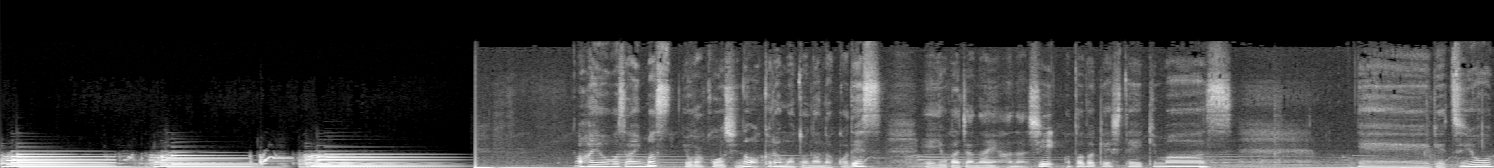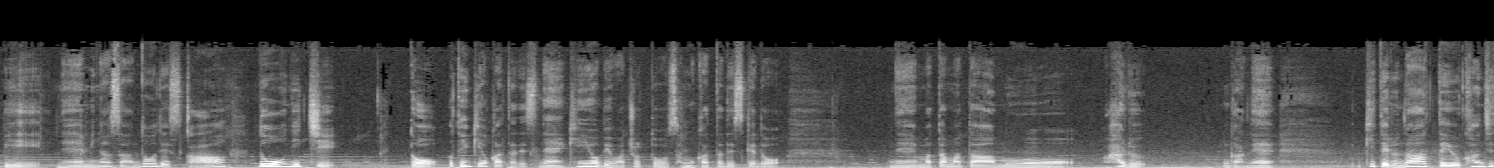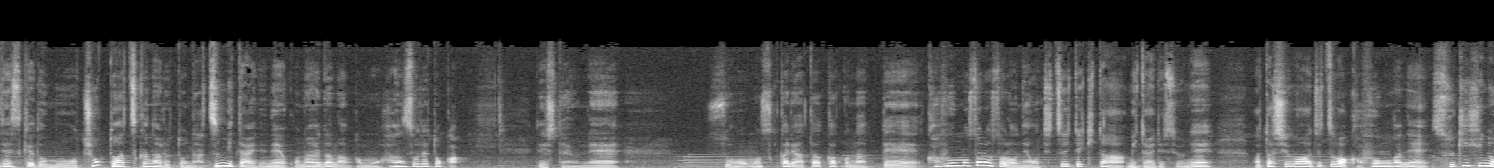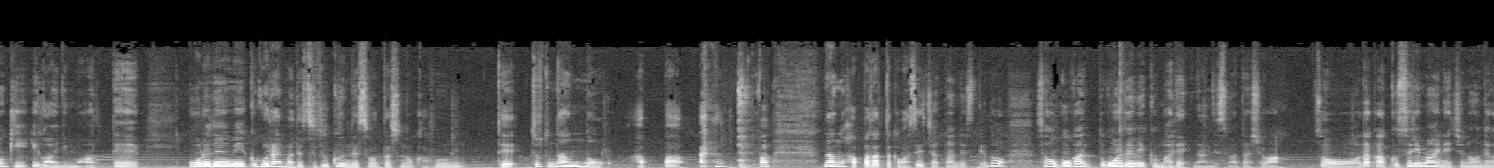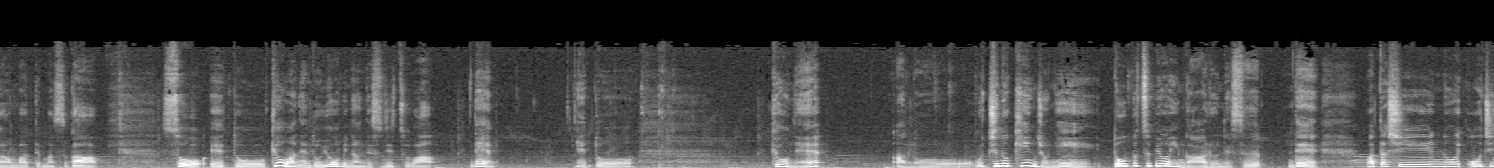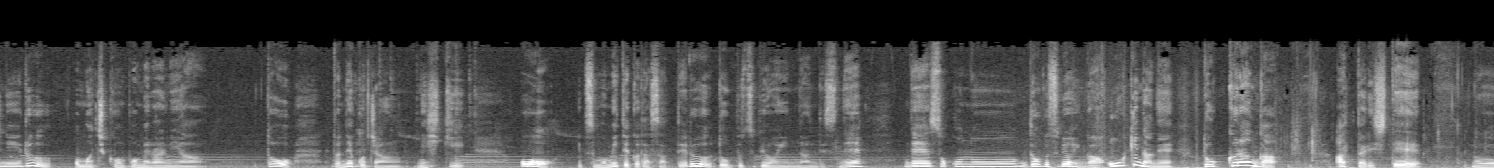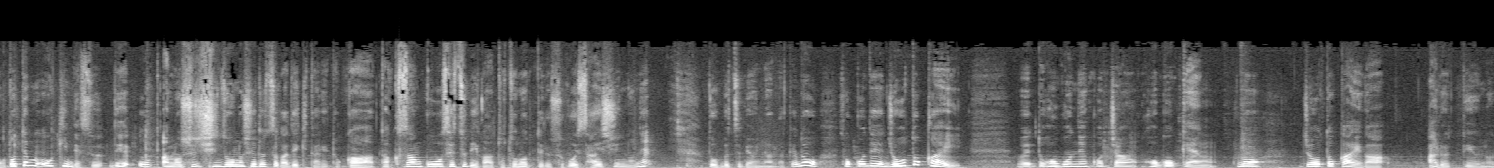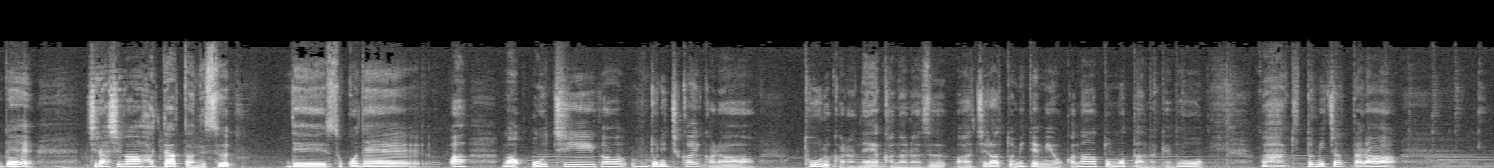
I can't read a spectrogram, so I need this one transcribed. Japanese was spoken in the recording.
おはようございます。ヨガ講師の倉本々子です、えー、ヨガじゃない話お届けしていきます。えー、月曜日ね皆さんどうですか？土日とお天気良かったですね。金曜日はちょっと寒かったですけど。ねまたまたもう春がね来てるなっていう感じですけどもちょっと暑くなると夏みたいでねこの間なんかもう半袖とかでしたよね。そうもうすっかり暖かくなって花粉もそろそろね落ち着いてきたみたいですよね。私は実は花粉がね杉ヒノキ以外にもあってゴールデンウィークぐらいまで続くんです私の花粉ってちょっと何の葉っぱ葉っぱ？何の葉っぱだったか忘れちゃったんですけどそう5月ゴールデンウィークまでなんです私はそうだから薬毎日飲んで頑張ってますがそうえっ、ー、と今日はね土曜日なんです実はでえっ、ー、と今日ねあのうちの近所に動物病院があるんですで私のお家にいるおもちくんポメラニアンと、えっと、猫ちゃん2匹をいつも見てくださってる動物病院なんですね。でそこの動物病院が大きなねドッグランがあったりしてのとても大きいんですであの心臓の手術ができたりとかたくさんこう設備が整ってるすごい最新のね動物病院なんだけどそこで譲渡会、えっと、保護猫ちゃん保護犬の譲渡会があるっていうのでチラシが貼ってあったんです。でそこであまあお家が本当に近いから通るからね必ずあちらっと見てみようかなと思ったんだけどわあきっと見ちゃったらわ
